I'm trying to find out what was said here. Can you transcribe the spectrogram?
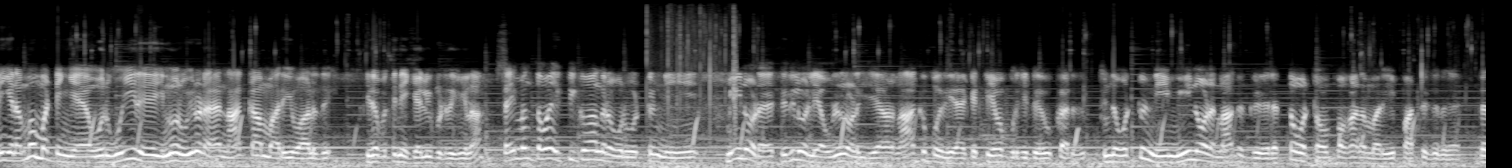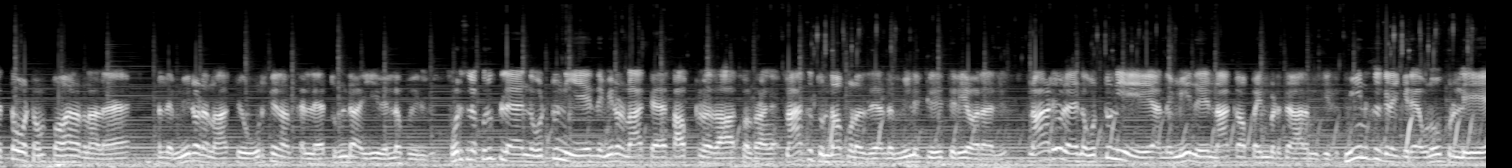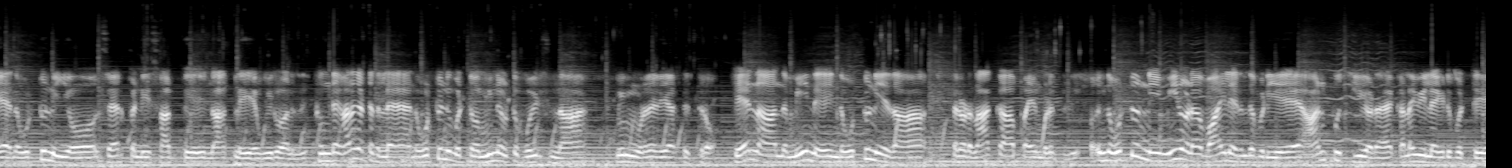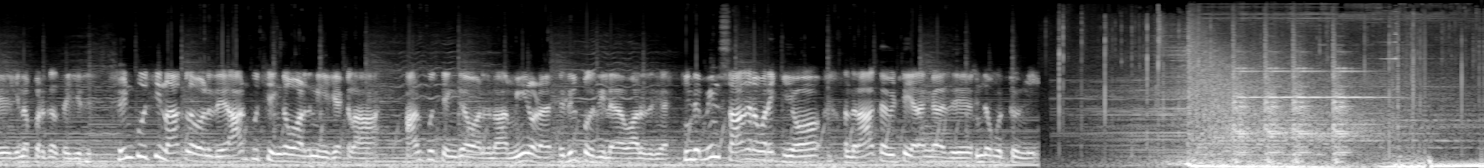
நீங்க நம்ப மாட்டீங்க. ஒரு உயிர் இன்னொரு உயிரோட நாக்கா மாறி வாழுது. இதை பத்தி நீங்க கேள்விப்பட்டிருக்கீங்களா? சைமந்தவா எக்திக்குவாங்கிற ஒரு ஒட்டுண்ணி மீனோட சிதில் வழியா உள்ள நுழைஞ்சி அதோட நாக்கு பகுதியை கெட்டியமா பிடிச்சிட்டு உட்காருது. இந்த ஒட்டுண்ணி மீனோட நாக்குக்கு ரத்த ஓட்டம் போகாத மாதிரி பார்த்துக்குதுங்க. ரத்த ஓட்டம் போகாதனால அந்த மீனோட நாக்கு ஒரு சில நாட்கள்ல துண்டாகி வெளில போயிருது. ஒரு சில குறிப்புல இந்த ஒட்டுண்ணியை இந்த மீனோட நாக்கை சாப்பிட்டுறதா சொல்றாங்க. நாக்கு துண்டா போனது அந்த மீனுக்கு தெரிய வராது. நாடையோட இந்த ஒட்டுண்ணியை அந்த மீன் நாக்கா பயன்படுத்த ஆரம்பிக்குது. மீனுக்கு கிடைக்கிற உணவுப் பொருளையே அந்த ஒட்டுண்ணியும் ஷேர் பண்ணி சாப்பிட்டு நாக்கிலேயே உயிர் வாழுது. இந்த காலகட்டத்தில் அந்த ஒட்டுண்ணி மட்டும் மீனை விட்டு போயிடுச்சுன்னா மீன் உடனடியாக செத்துரும். ஏன்னா அந்த மீன் இந்த ஒட்டுண்ணியை தான் தன்னோட நாக்கா பயன்படுத்துது. இந்த ஒட்டுண்ணி மீனோட வாயில இருந்தபடியே ஆண் பூச்சியோட கலவியில ஈடுபட்டு இனப்பெருக்கம் செய்யுது. பெண் பூச்சி வாழுது ஆண் பூச்சி எங்க வாழுதுன்னு நீங்க கேட்கலாம். ஆண் பூச்சி எங்க வாழுதுன்னா மீனோட செதில் பகுதியில் வாழுதுங்க. இந்த மீன் சாகர வரைக்கும் அந்த நாக்கை விட்டு இறங்காது இந்த ஒட்டுண்ணி.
